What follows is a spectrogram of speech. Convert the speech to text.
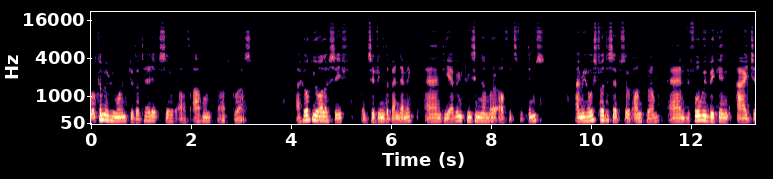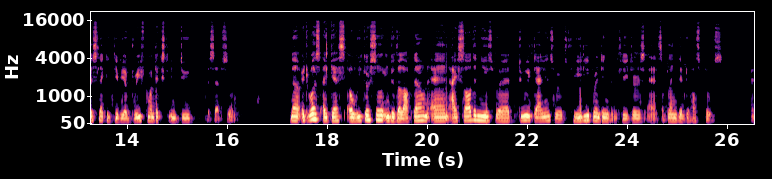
Welcome everyone to the third episode of Avant-Garde Grasp. I hope you all are safe considering the pandemic and the ever increasing number of its victims. I'm your host for this episode, Ankram, and before we begin, I'd just like to give you a brief context into this episode. Now, it was, I guess, a week or so into the lockdown, and I saw the news where two Italians were 3D printing ventilators and supplying them to hospitals. I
